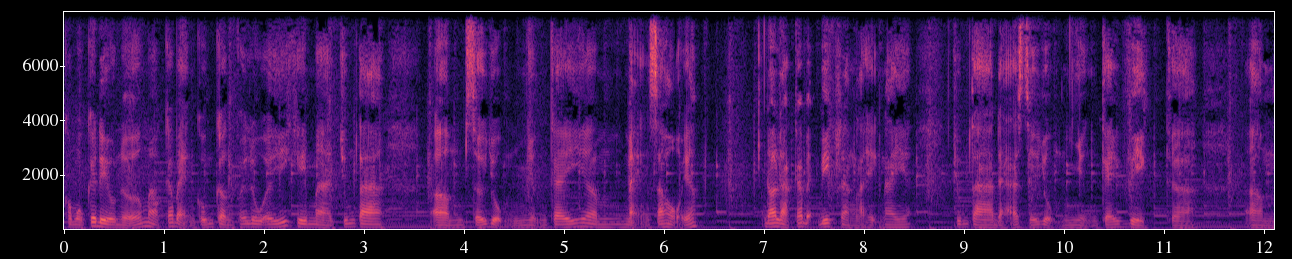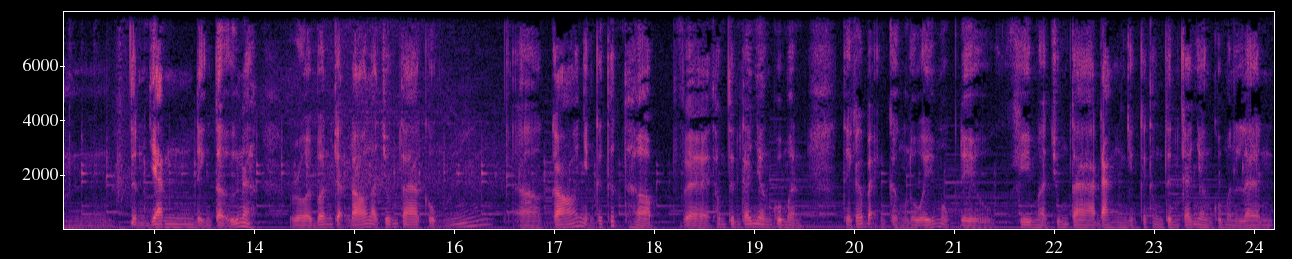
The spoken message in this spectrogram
Còn một cái điều nữa mà các bạn cũng cần phải lưu ý khi mà chúng ta um, sử dụng những cái um, mạng xã hội á đó là các bạn biết rằng là hiện nay á, chúng ta đã sử dụng những cái việc uh, um, định danh điện tử nè rồi bên cạnh đó là chúng ta cũng uh, có những cái thích hợp về thông tin cá nhân của mình. Thì các bạn cần lưu ý một điều khi mà chúng ta đăng những cái thông tin cá nhân của mình lên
